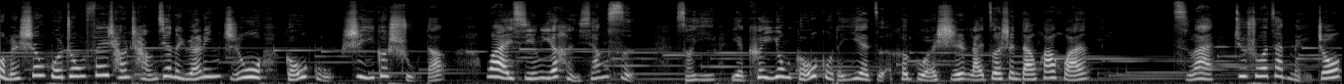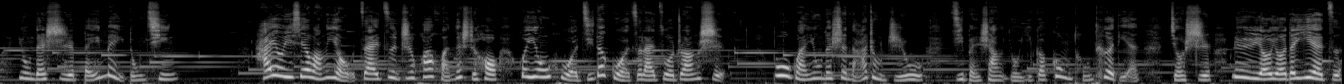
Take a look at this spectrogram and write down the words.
我们生活中非常常见的园林植物狗骨是一个属的，外形也很相似，所以也可以用狗骨的叶子和果实来做圣诞花环。此外，据说在美洲用的是北美冬青。还有一些网友在自制花环的时候，会用火棘的果子来做装饰。不管用的是哪种植物，基本上有一个共同特点，就是绿油油的叶子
